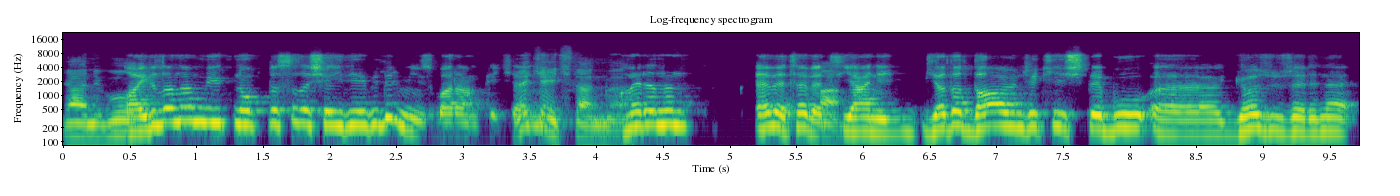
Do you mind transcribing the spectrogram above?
Yani bu ayrılan büyük noktası da şey diyebilir miyiz Baran peki? Yani, Recage'den mi? Kameranın evet evet ha. yani ya da daha önceki işte bu e, göz üzerine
